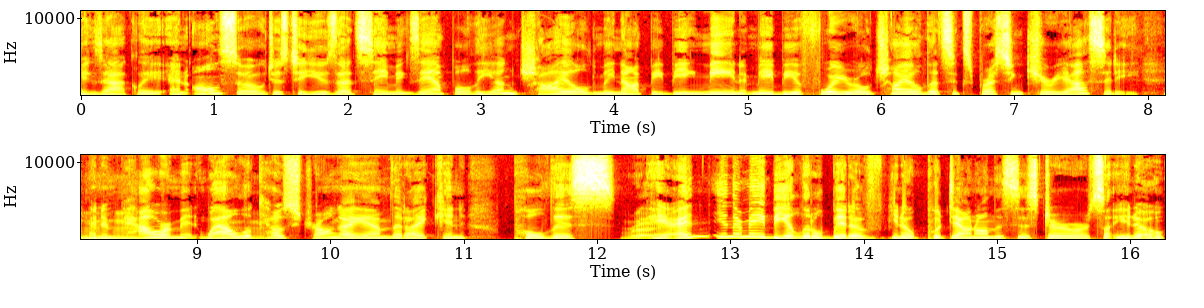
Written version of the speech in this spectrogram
Exactly. And also, just to use that same example, the young child may not be being mean. It may be a four year old child that's expressing curiosity and Mm-hmm. empowerment. Wow, look how strong I am that I can pull this Right. hair. And, and there may be a little bit of, you know, put down on the sister or, so, you know,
